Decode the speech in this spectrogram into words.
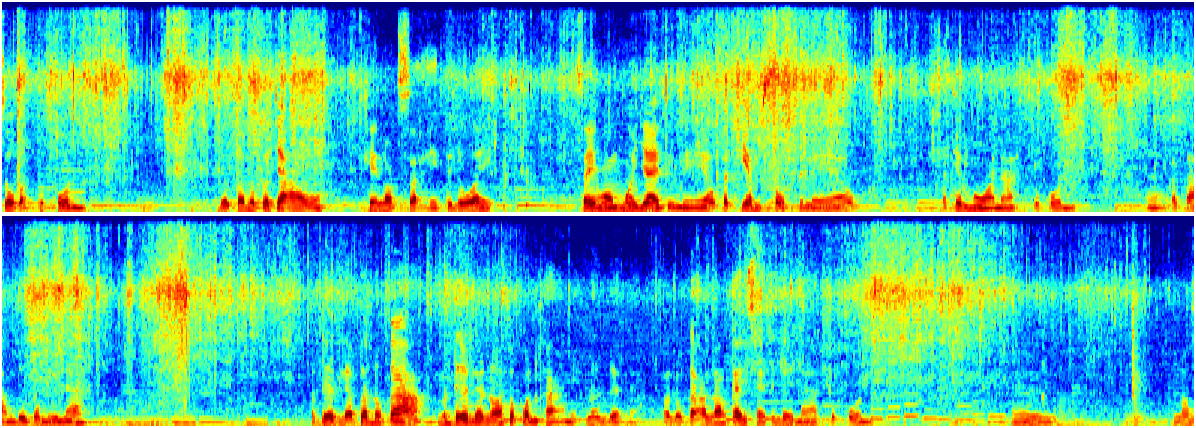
ซุปอะทุกคน เดี๋ยวป้านุกก็จะเอาแครอทใส่ไปด้วย ใส่หอมหัวใหญ่ไปแล้ว กระเทียมสดไปแล้ว กระเทียมหัวนะ ทุกคนอ่าก็ตามด้วยตรงนี้นะพอเดือดแล้วป้านุกก็มันเดือดแล้วเนาะทุกคนขาเนี่ยเริ่มเดือดแล้วป้านุกก็เอาน่องไก่ใส่ไปเลยนะ ทุกคนเออน่อง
